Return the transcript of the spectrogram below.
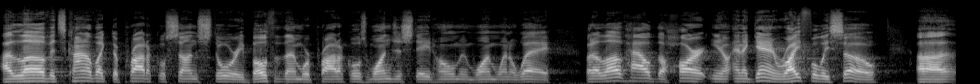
I love, it's kind of like the prodigal son story. Both of them were prodigals. One just stayed home and one went away. But I love how the heart, you know, and again, rightfully so, uh,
